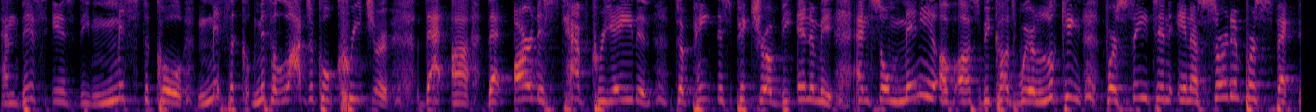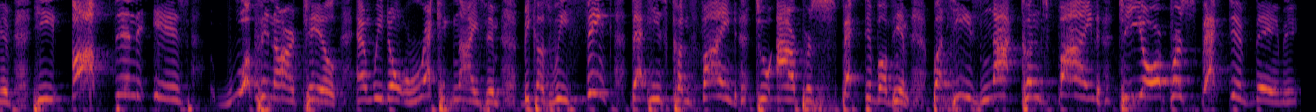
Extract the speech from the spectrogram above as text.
And this is the mystical, mythical, mythological creature that uh, that artists have created to paint this picture of the enemy. And so many of us, because we're looking for Satan in a certain perspective, he often is whooping our tails and we don't recognize him because we think that he's confined to our perspective of him. But he's not confined to your perspective, baby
